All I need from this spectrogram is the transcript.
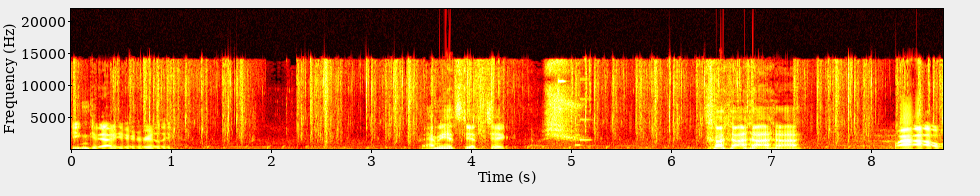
You can get out of here, really. How many hits do you have to take? wow.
